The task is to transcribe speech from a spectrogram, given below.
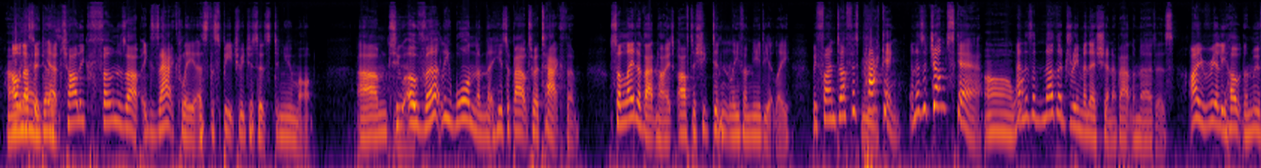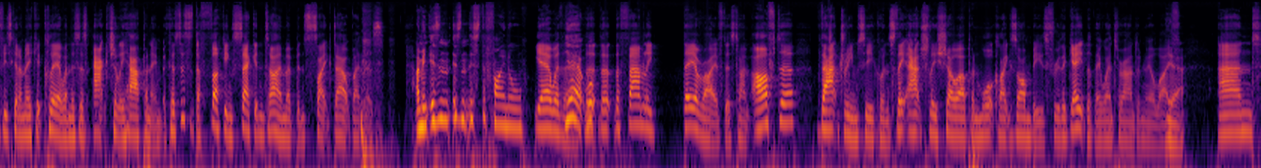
Oh, Oh, that's yeah, it. Yeah. Charlie phones up exactly as the speech reaches its denouement, um, to overtly warn them that he's about to attack them. So later that night, after she didn't leave immediately, we find Duff is packing, and there's a jump scare. Hmm. Oh, what? And there's another dreamonition about the murders. I really hope the movie's going to make it clear when this is actually happening, because this is the fucking second time I've been psyched out by this. I mean, isn't isn't this the final? Yeah, we're there. Yeah, the, the, the family, they arrive this time. After that dream sequence, they actually show up and walk like zombies through the gate that they went around in real life. Yeah. And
